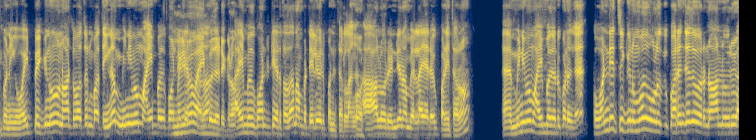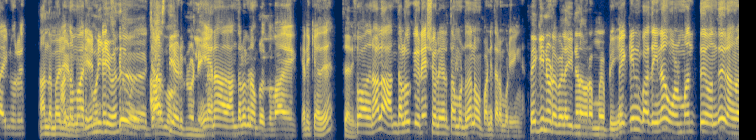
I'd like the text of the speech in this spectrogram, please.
இப்போ நீங்க ஒயிட் பெக்கணும் நாட்டு வாத்துன்னு பாத்தீங்கன்னா மினிமம் ஐம்பது மினிமம் ஐம்பது எடுக்கணும் ஐம்பது குவான்டிட்டி எடுத்தா தான் நம்ம டெலிவரி பண்ணி தரலாங்க. ஆல் ஓவர் இந்தியா நம்ம எல்லா ஏரியாவுக்கும் பண்ணி தரோம். மினிமம் ஐம்பது எடுக்கணுங்க. ஒன் டே சிக்கனும் போது உங்களுக்கு குறைஞ்சது ஒரு நானூறு ஐநூறு. அந்த மாதிரி அந்த. மாதிரி எண்ணிக்கை வந்து ஜாஸ்தியா எடுக்கணும் இல்லையா ஏன்னா அந்த அளவுக்கு நம்மளுக்கு கிடைக்காது. சரி. சோ அதனால அந்த அளவுக்கு ரேஷியோல எடுத்தா மட்டும் தான் நம்ம பண்ணி தர முடியுங்க. பெகினோட விலை நிலவரம் எப்படி? பெக்கின் பாத்தீங்கன்னா ஒன் மந்த் வந்து நாங்க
